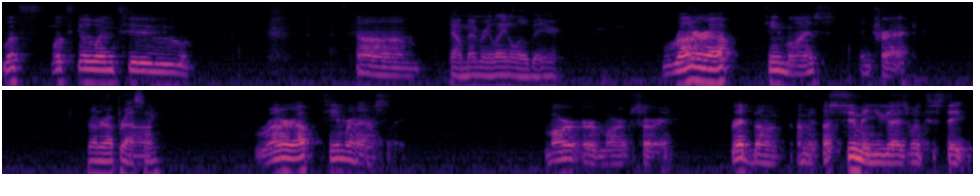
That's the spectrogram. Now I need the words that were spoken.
let's let's go into um, Down memory lane a little bit here. runner up team wise in track, Runner up wrestling. runner up team wrestling. Mar or Mar, sorry, Redbone. I'm assuming you guys went to state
